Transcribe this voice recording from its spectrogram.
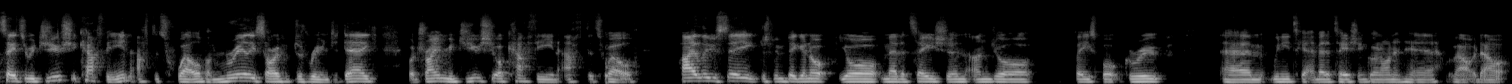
say to reduce your caffeine after 12. I'm really sorry if I've just ruined your day, but try and reduce your caffeine after 12. Hi, Lucy. Just been bigging up your meditation and your Facebook group. Um, we need to get a meditation going on in here without a doubt.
